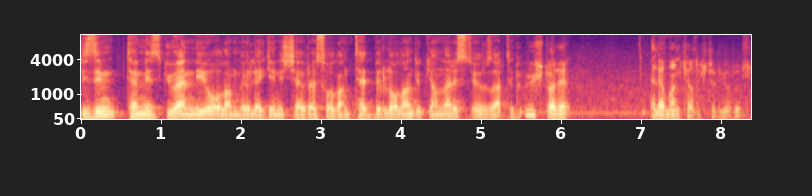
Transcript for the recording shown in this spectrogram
Bizim temiz, güvenliği olan, böyle geniş çevresi olan, tedbirli olan dükkanlar istiyoruz artık. Üç tane eleman çalıştırıyoruz.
